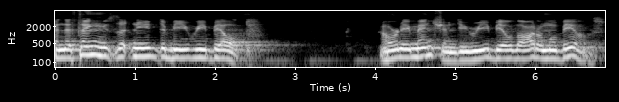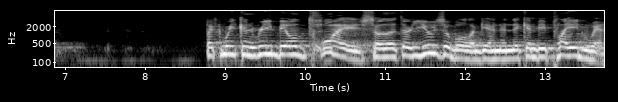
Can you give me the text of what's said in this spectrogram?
and the things that need to be rebuilt. I already mentioned you rebuild automobiles. But we can rebuild toys so that they're usable again and they can be played with.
